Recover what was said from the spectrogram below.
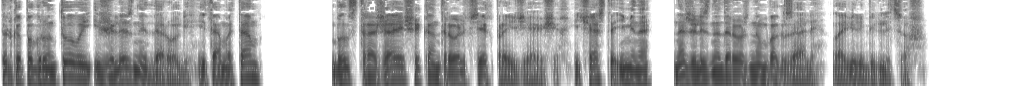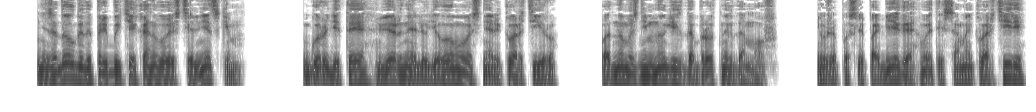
только по грунтовой и железной дороге, и там, и там был строжайший контроль всех проезжающих, и часто именно на железнодорожном вокзале ловили беглецов. Незадолго до прибытия конвоя с Тельнецким в городе Т верные люди Ломова сняли квартиру в одном из немногих добротных домов. И уже после побега в этой самой квартире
